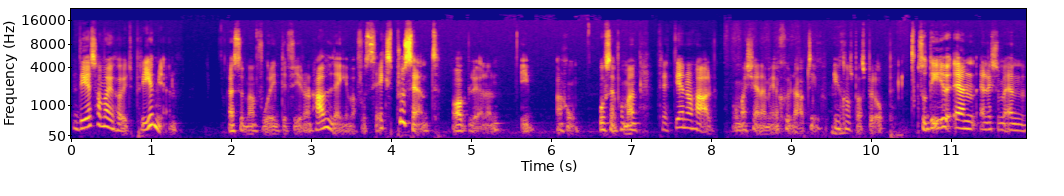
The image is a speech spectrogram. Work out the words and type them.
Dels har man ju höjt premien. Alltså man får inte 4,5 längre, man får 6 av lönen i pension. Och sen får man 31,5 om man tjänar mer än 7,5 inkomstbasbelopp. Så det är ju en, en, liksom en,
